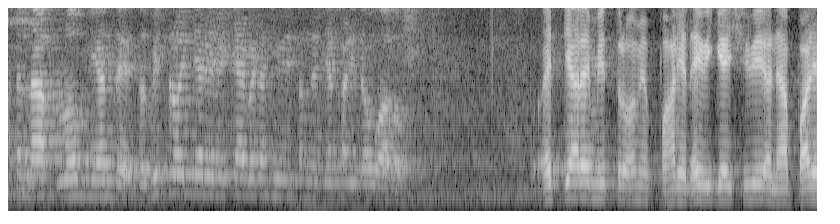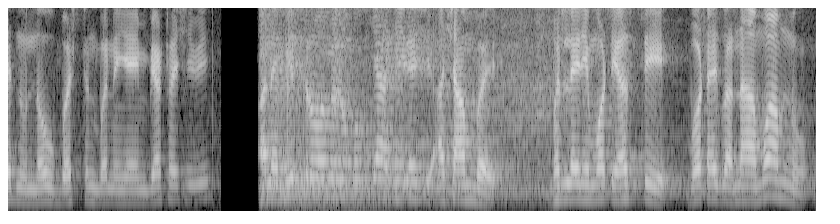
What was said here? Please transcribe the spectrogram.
ખતરનાક બ્લોગની અંદર. તો મિત્રો, અત્યારે અમે ક્યાં બેઠા છીએ તમને દેખાડી દઉં હાલો. તો અત્યારે મિત્રો, અમે પાળિયાદ આવી ગયા છીએ અને આ પાળિયાદનું નવું બસ સ્ટેન્ડ બને એમ બેઠા છીએ. અને મિત્રો, અમે લોકો ક્યાં જઈ રહ્યા છીએ? આ શ્યામભાઈ ભદલાઈની મોટી હસ્તી બોટાદમાં નામ આમનું.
